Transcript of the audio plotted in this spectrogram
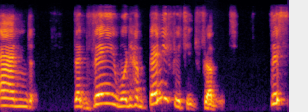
and that they would have benefited from it. This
